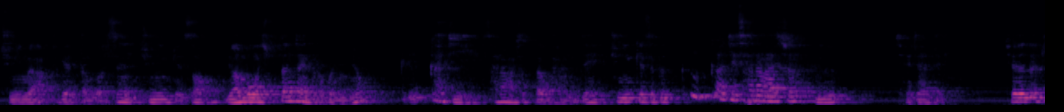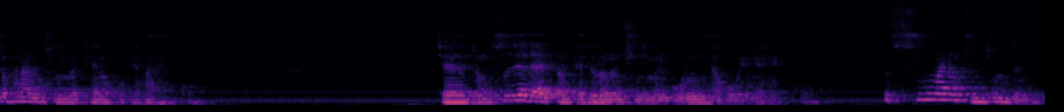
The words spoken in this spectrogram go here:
주님을 아프게 했던 것은 주님께서 요한복음 13장에 그러거든요. 끝까지 사랑하셨다고 하는데 주님께서 그 끝까지 사랑하신 그 제자들이 제자들 중 하나는 주님을 대놓고 배반했고 제자들 중 수제자였던 베드로는 주님을 모른다고 외면했고 또 수많은 군중들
